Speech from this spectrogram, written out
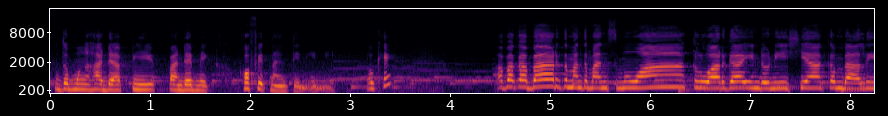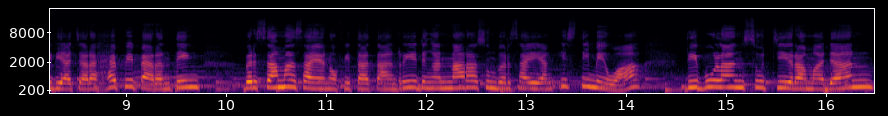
untuk menghadapi pandemik COVID-19 ini. Oke? Okay? Apa kabar teman-teman semua? Keluarga Indonesia kembali di acara Happy Parenting bersama saya Novita Tanri dengan narasumber saya yang istimewa di bulan suci Ramadan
